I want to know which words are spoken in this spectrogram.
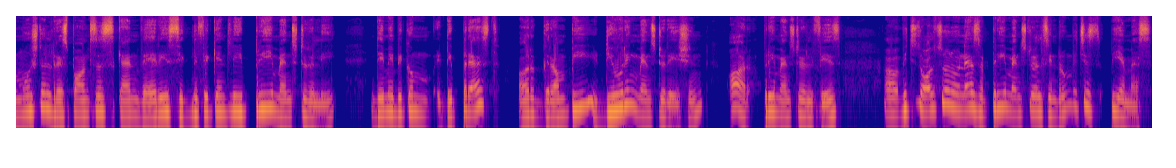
emotional responses can vary significantly premenstrually. They may become depressed or grumpy during menstruation or premenstrual phase uh, which is also known as premenstrual syndrome which is pms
